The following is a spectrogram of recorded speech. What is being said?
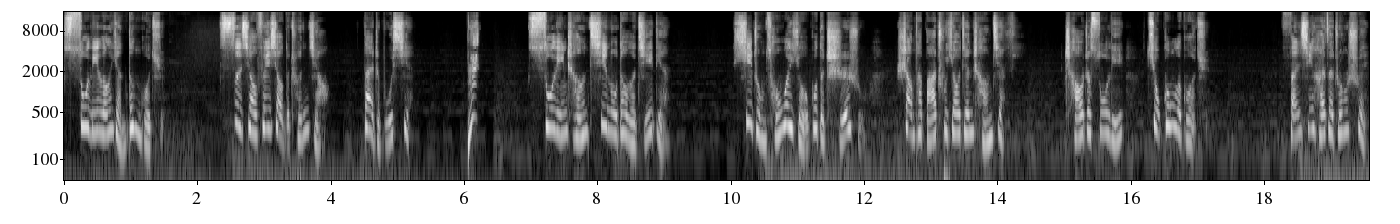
苏黎冷眼瞪过去，似笑非笑的唇角带着不屑。你，苏林城气怒到了极点，一种从未有过的耻辱让他拔出腰间长剑，朝着苏黎就攻了过去。繁星还在装睡，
